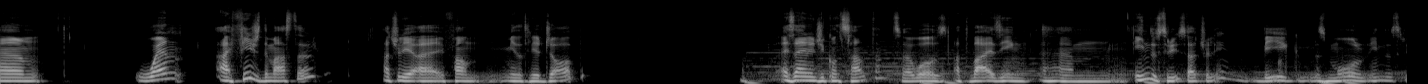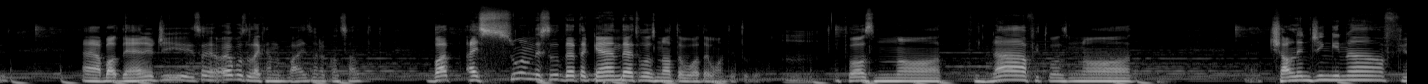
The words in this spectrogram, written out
Um, when I finished the master, actually I found immediately a job as an energy consultant. So I was advising um, industries, actually big, small industries, uh, about the energy. So I was like an advisor, a consultant. But I soon understood that again, that was not what I wanted to do Mm. it was not enough it was not uh, challenging enough you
